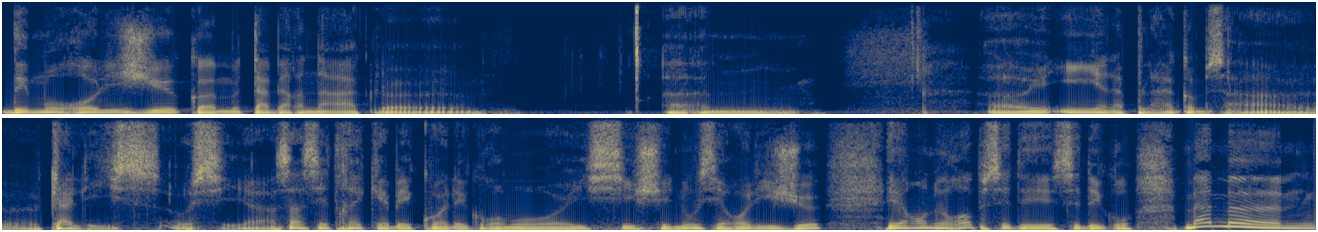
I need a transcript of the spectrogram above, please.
des mots religieux comme tabernacle. Euh, euh, il y en a plein comme ça, euh, calice aussi. Hein. Ça c'est très québécois les gros mots euh, ici chez nous, c'est religieux. Et en Europe c'est des c'est des gros. Même euh,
